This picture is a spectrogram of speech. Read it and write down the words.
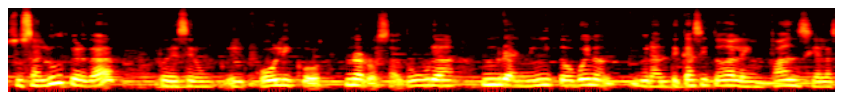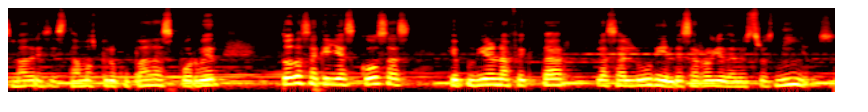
su salud, ¿verdad? Puede ser un, el cólico, una rosadura, un granito. Bueno, durante casi toda la infancia las madres estamos preocupadas por ver todas aquellas cosas que pudieran afectar la salud y el desarrollo de nuestros niños.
